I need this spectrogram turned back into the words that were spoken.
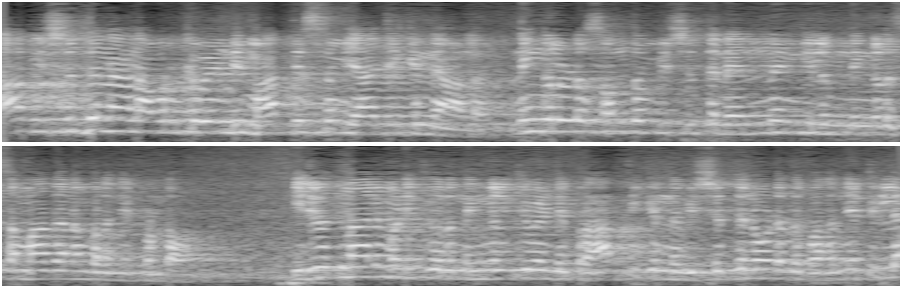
ആ വിശുദ്ധനാണ് അവർക്ക് വേണ്ടി മാധ്യസ്ഥം യാചിക്കുന്ന ആൾ. നിങ്ങളുടെ സ്വന്തം വിശുദ്ധൻ എന്തെങ്കിലും നിങ്ങൾ സമാധാനം പറഞ്ഞിട്ടുണ്ടോ? ഇരുപത്തിനാല് മണിക്കൂർ നിങ്ങൾക്ക് വേണ്ടി പ്രാർത്ഥിക്കുന്ന വിശുദ്ധനോട് അത് പറഞ്ഞിട്ടില്ല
